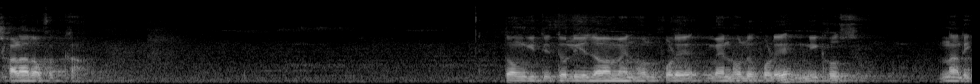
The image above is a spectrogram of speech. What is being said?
সাড়ার অপেক্ষা। টঙ্গিতে তলিয়ে যাওয়া ম্যানহোল পড়ে, ম্যানহোলে পড়ে নিখোঁজ নারী।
